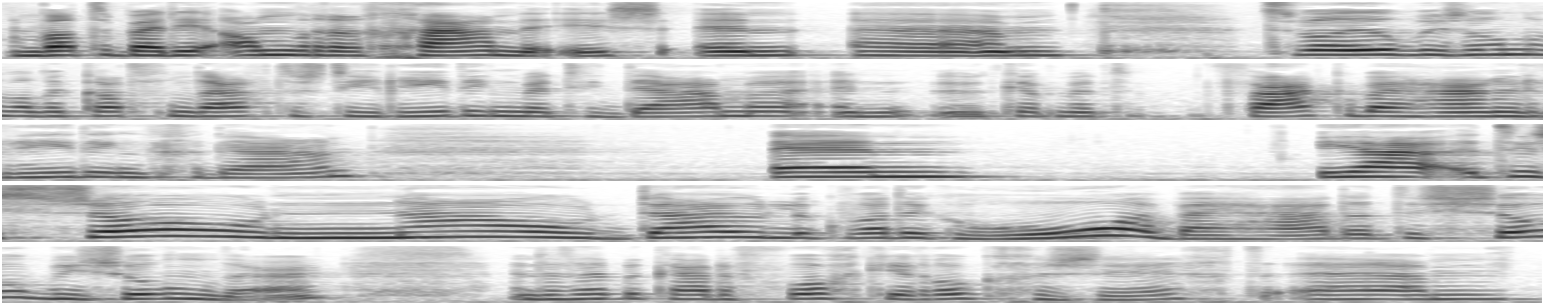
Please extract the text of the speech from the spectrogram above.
wat er bij die andere gaande is. En um, het is wel heel bijzonder, want ik had vandaag dus die reading met die dame. En ik heb met vaker bij haar een reading gedaan. En ja, het is zo nauw duidelijk wat ik hoor bij haar. Dat is zo bijzonder. En dat heb ik haar de vorige keer ook gezegd. Um,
